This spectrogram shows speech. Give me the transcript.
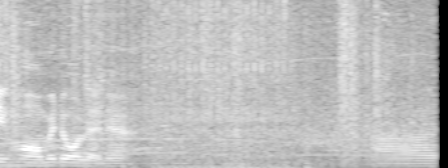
ยิงฮอไม่โดนเลยเนี่ยตาย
